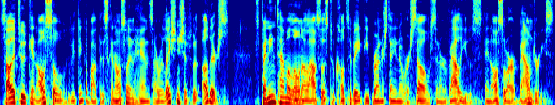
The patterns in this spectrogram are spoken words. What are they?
Solitude can also, if you think about this, can also enhance our relationships with others. Spending time alone allows us to cultivate deeper understanding of ourselves and our values and also our boundaries.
